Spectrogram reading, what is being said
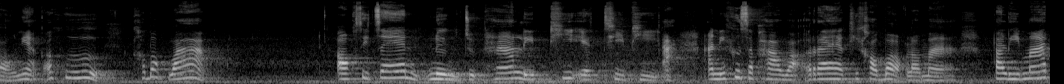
2เนี่ยก็คือเขาบอกว่าออกซิเจน 1.5 ลิตร TSTP อะ อันนี้คือสภาวะแรกที่เขาบอกเรามา ปริมาตร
